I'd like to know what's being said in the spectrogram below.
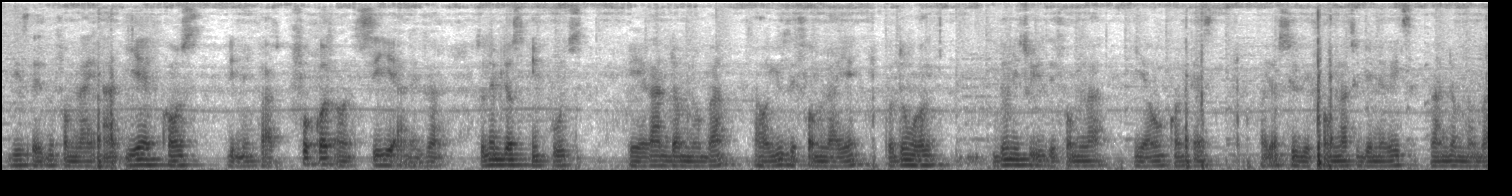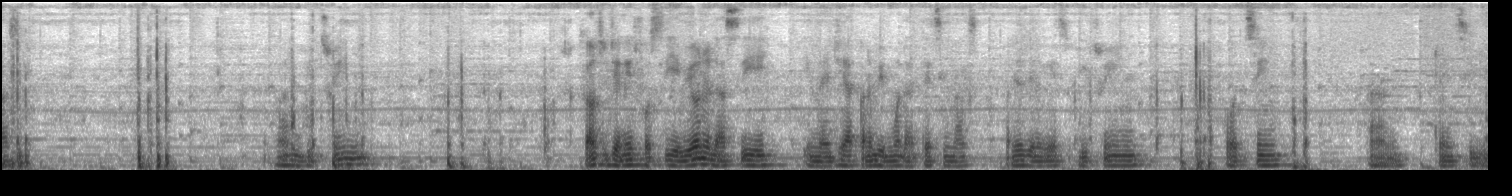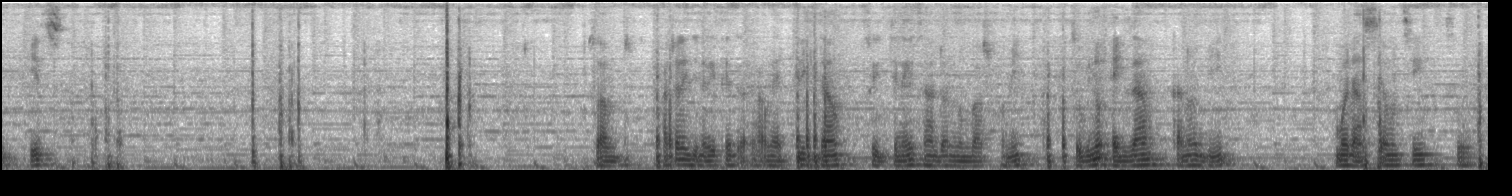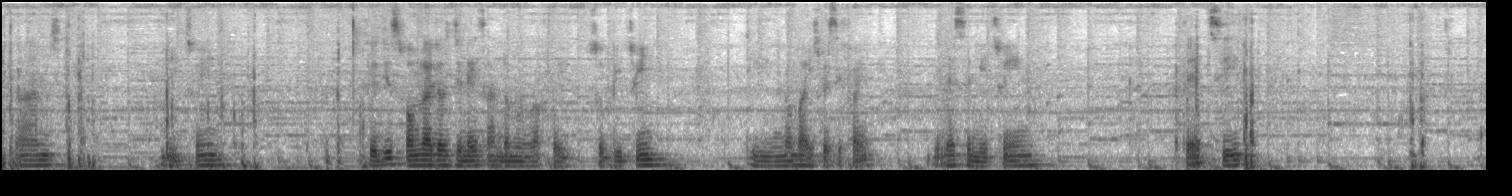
This is the formula and here comes the main part. Focus on CA and exam. So let me just input a random number. I'll use the formula here but don't worry. Don't need to use the formula your own context I'll just use the formula to generate random numbers. And between. So want to generate for CA we all know that CA in Nigeria cannot be more than 30 marks. I just generate between 14 and 28 so I've actually generated uh, when I click down. So it generates random numbers for me. So we know exam cannot be more than 70 so and between so this formula just generates random number for you. So between the number you specify let's say between 30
